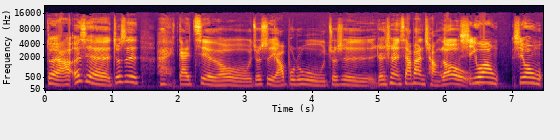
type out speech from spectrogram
对啊，而且就是，哎，该戒喽，我就是也要步入就是人生的下半场喽。希望希望我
